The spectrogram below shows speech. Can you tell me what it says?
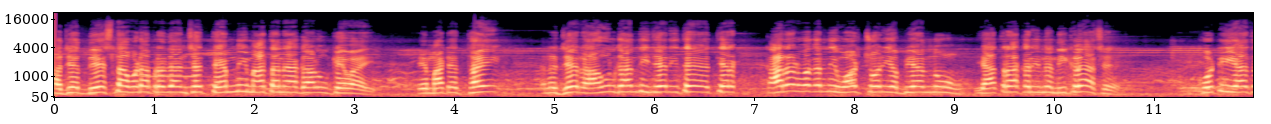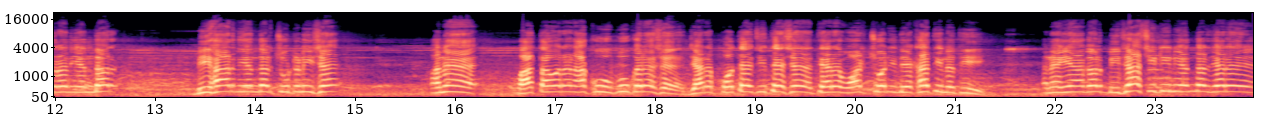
આ જે દેશના વડાપ્રધાન છે તેમની માતાને આ ગાળું કહેવાય. એ માટે થઈ અને જે રાહુલ ગાંધી જે રીતે અત્યારે કારણ વગરની વોટ ચોરી અભિયાનનું યાત્રા કરીને નીકળ્યા છે, ખોટી યાત્રાની અંદર બિહારની અંદર ચૂંટણી છે અને વાતાવરણ આખું ઊભું કરે છે. જ્યારે પોતે જીતે છે, ત્યારે વોટ ચોરી દેખાતી નથી. અને અહીંયા આગળ બીજા સિટીની અંદર જ્યારે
